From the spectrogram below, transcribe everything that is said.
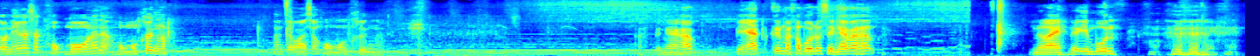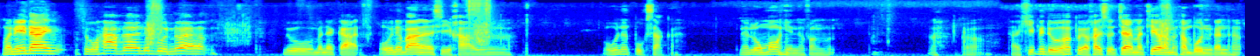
ตอนนี้ก็สักหกโมงแล้วนี่ยหกโมงครึ่งเนาะน่าจะว่าสักหกโมงครึ่งครับเป็นไงครับพี่แอดขึ้นมาข้างบนรู้สึกไงบ้างครับ เหนื่อยหรืออิ่มบุญ วันนี้ได้สุขภาพด้วยได้บุญด้วยครับ ดูบรรยากาศ โอ้ยในบ้านอะไรสีขาวอยู่นั่เนอะโอ้ยนั่นปลูกสักอะนั่นลงมองเห็นนะฝั่งนู้นก็ถ่ายคลิปให้ดูครับเผื่อใครสนใจมาเที่ยวแล้วมาทำบุญกันนะครับ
